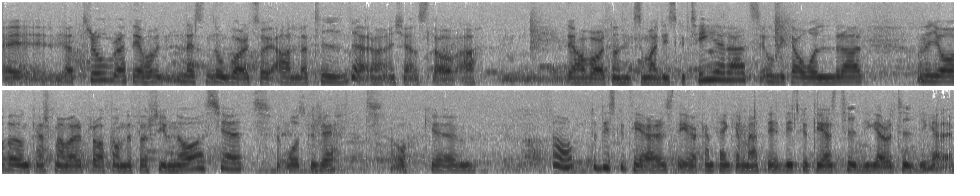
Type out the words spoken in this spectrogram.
eh, jag tror att det har nästan nog varit så i alla tider har jag en känsla av att det har varit något som har diskuterats i olika åldrar. Och när jag var ung kanske man började prata om det först i gymnasiet, årskurs ett. Och eh, ja, då diskuterades det. Jag kan tänka mig att det diskuteras tidigare och tidigare.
